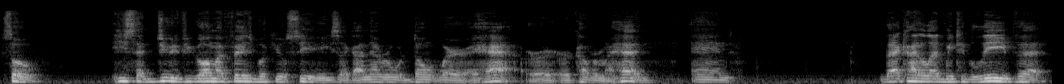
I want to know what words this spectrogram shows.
So he said, dude, if you go on my Facebook, you'll see. It. He's like, I never don't wear a hat or, or cover my head, and that kind of led me to believe that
